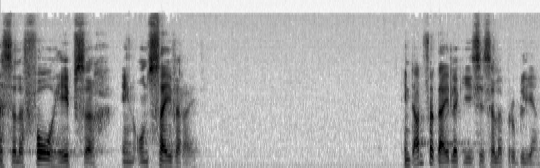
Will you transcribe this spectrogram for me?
is hulle vol hebsug en onsuiverheid. En dan verduidelik Jesus hulle probleem.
